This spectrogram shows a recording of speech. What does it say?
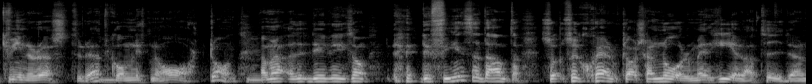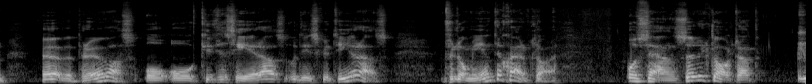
kvinnor rösträtt mm. kom 1918. Mm. Jag menar, det, är liksom, det finns ett antal... Så, så självklart ska normer hela tiden överprövas och, och kritiseras och diskuteras. För de är inte självklara. Och sen så är det klart att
